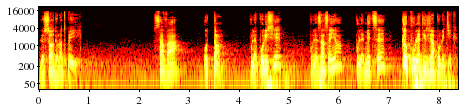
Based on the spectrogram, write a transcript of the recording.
le sort de notre pays. Ça va autant pour les policiers, pour les enseignants, pour les médecins, que pour les dirigeants politiques.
